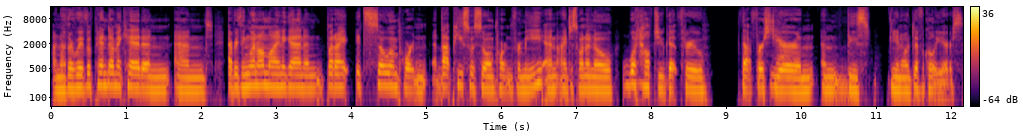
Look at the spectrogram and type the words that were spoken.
another wave of pandemic hit, and and everything went online again. And but I, it's so important. That piece was so important for me, and I just want to know what helped you get through that first Yeah. year and and these you know difficult years.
